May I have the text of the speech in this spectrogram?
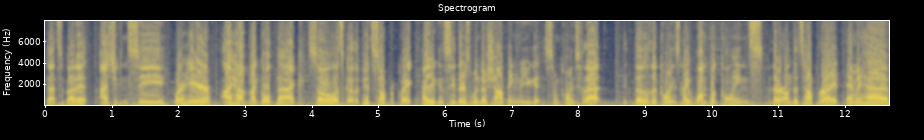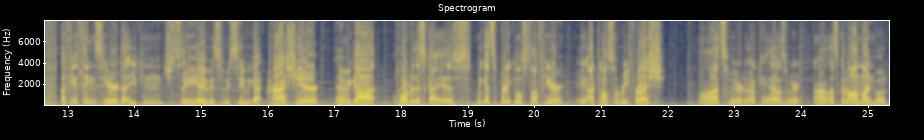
that's about it. As you can see, we're here. I have my gold back, so let's go to the pit stop real quick. As you can see, there's window shopping you get some coins for that those are the coins, my Wumpa coins that are on the top right. And we have a few things here that you can see. As we see, we got Crash here, and we got whoever this guy is. We got some pretty cool stuff here. I can also refresh. Oh, that's weird. Okay, that was weird. Uh, let's go to online mode.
